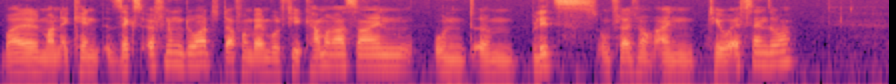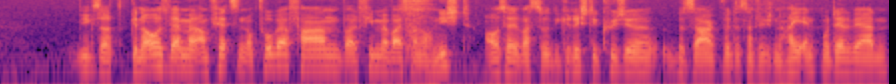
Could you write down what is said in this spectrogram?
weil man erkennt sechs Öffnungen dort. Davon werden wohl vier Kameras sein und ähm, Blitz und vielleicht noch ein TOF-Sensor. Wie gesagt, genau das werden wir am 14. Oktober erfahren, weil viel mehr weiß man noch nicht. Außer was so die Gerichteküche besagt, wird es natürlich ein High-End-Modell werden.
